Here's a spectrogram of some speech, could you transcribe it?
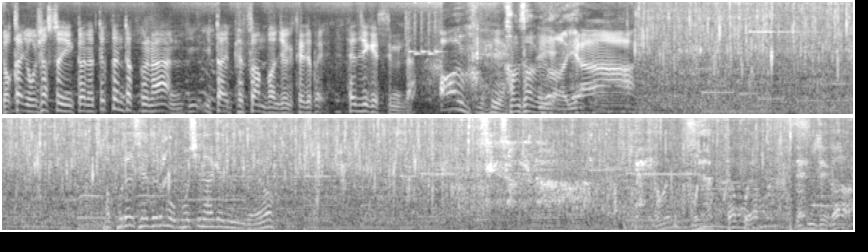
여기까지 오셨으니까 뜨끈뜨끈한 이- 이따 백수 한번 저기 대접해드리겠습니다. 아유, 예. 감사합니다. 야, 덕분에 제대로 못 모신 하겠는데요. 세상에나. 야, 이건 보약이다 보약. 냄새가.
